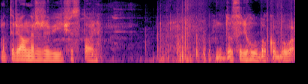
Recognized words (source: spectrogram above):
Матеріал нержавіюча сталь. Досить глибоко була.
